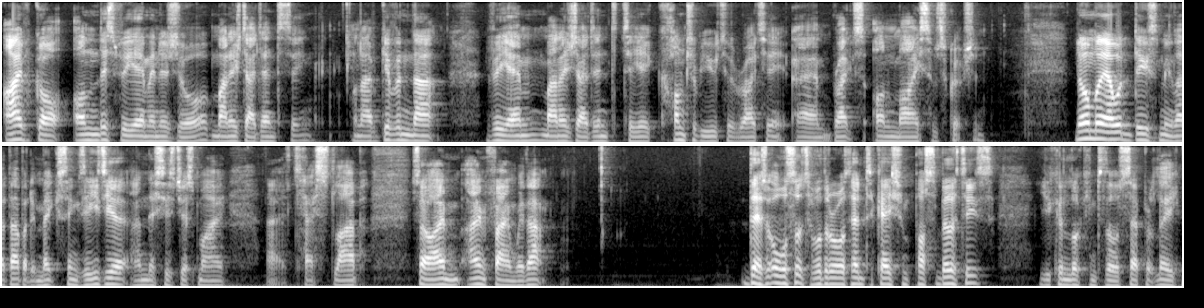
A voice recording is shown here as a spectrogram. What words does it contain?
I've got on this VM in Azure managed identity, and I've given that VM managed identity contributor writing, um, rights on my subscription. Normally I wouldn't do something like that, but it makes things easier, and this is just my uh, test lab, so I'm I'm fine with that. There's all sorts of other authentication possibilities. You can look into those separately.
